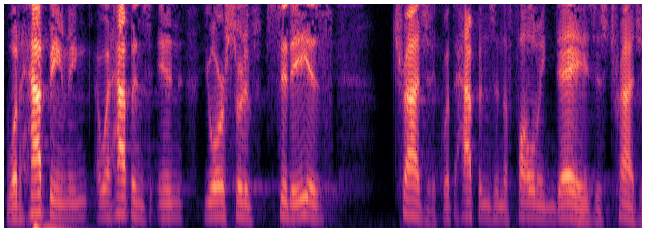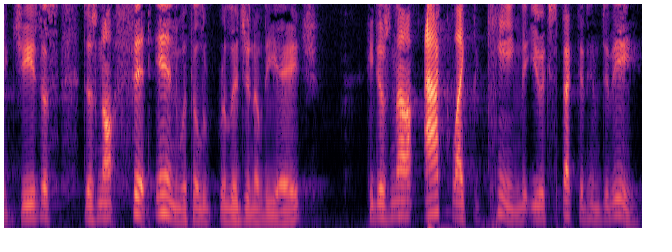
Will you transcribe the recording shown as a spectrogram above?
What, happening, what happens in your sort of city is tragic. What happens in the following days is tragic. Jesus does not fit in with the religion of the age. He does not act like the king that you expected him to be.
